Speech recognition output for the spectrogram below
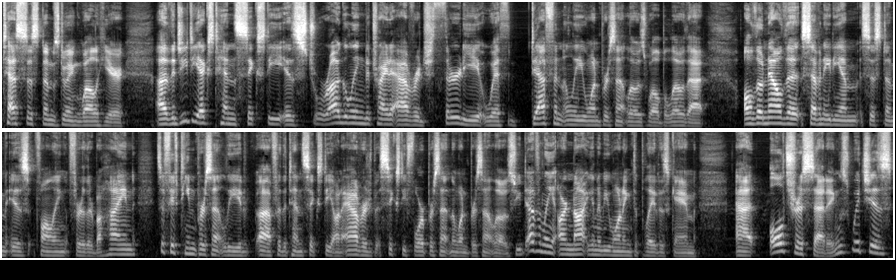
test system's doing well here. Uh, the GTX 1060 is struggling to try to average 30 with definitely 1% lows well below that. Although now the 780M system is falling further behind. It's a 15% lead uh, for the 1060 on average, but 64% in the 1% lows. So you definitely are not going to be wanting to play this game at ultra settings, which is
